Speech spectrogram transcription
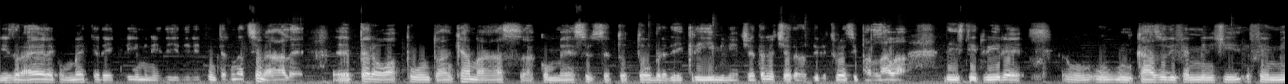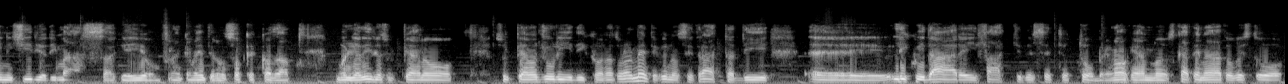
Israele commette dei crimini di diritto internazionale, eh, però appunto anche Hamas ha commesso il 7 ottobre dei crimini, eccetera, eccetera, addirittura si parlava di istituire un, un caso di femminicidio, femminicidio, di massa che io francamente non so che cosa voglia dire sul piano, sul piano giuridico. Naturalmente qui non si tratta di eh, liquidare i fatti del 7 ottobre no? che hanno scatenato questo,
